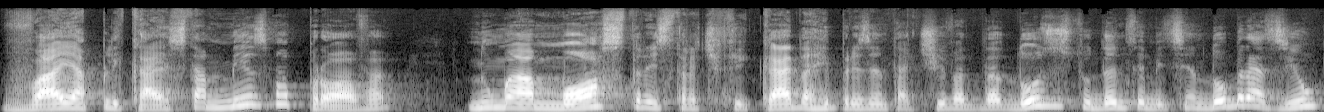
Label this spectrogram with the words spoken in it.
vai aplicar esta mesma prova numa amostra estratificada representativa da, dos estudantes de medicina do Brasil,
